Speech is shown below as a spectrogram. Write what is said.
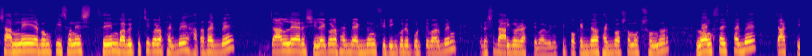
সামনে এবং পিছনে সেম ভাবে কুচি করা থাকবে, হাতা থাকবে, চার লেয়ারে সেলাই করা থাকবে একদম ফিটিং করে পড়তে পারবেন। এটার সাথে আড়ি করে রাখতে পারবেন। একটি পকেট দেওয়া থাকবে, অসম্ভব সুন্দর। লং সাইজ থাকবে চারটি,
